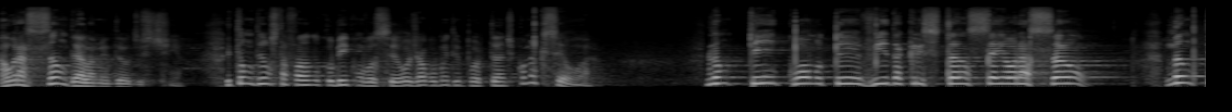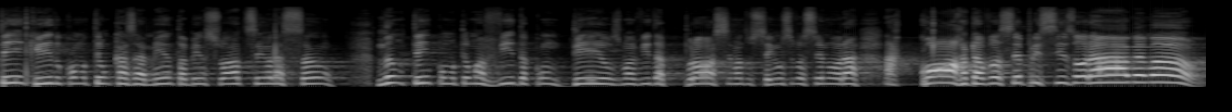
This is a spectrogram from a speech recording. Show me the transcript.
A oração dela me deu destino. Então Deus está falando comigo com você hoje algo muito importante. Como é que você ora? Não tem como ter vida cristã sem oração. Não tem, querido, como ter um casamento abençoado sem oração. Não tem como ter uma vida com Deus, uma vida próxima do Senhor, se você não orar. Acorda, você precisa orar, meu irmão.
